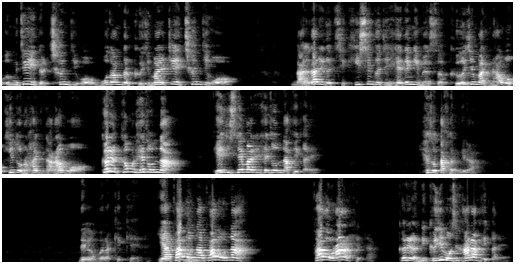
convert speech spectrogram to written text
응제이들 천지고 무당들 거짓말쟁이 천지고 날라리 같이 귀신같이 해댕기면서 거짓말은 하고 기도는 하지도 안 하고. 그래 그걸 해줬나? 돼지 세 마리를 해줬나? 그니까 해줬다 하는 기라. 내가 뭐라 했게? 야 받아오나 받아오나? 받아오라 했다. 그래 니 그 집 옷에 가나 했다네.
